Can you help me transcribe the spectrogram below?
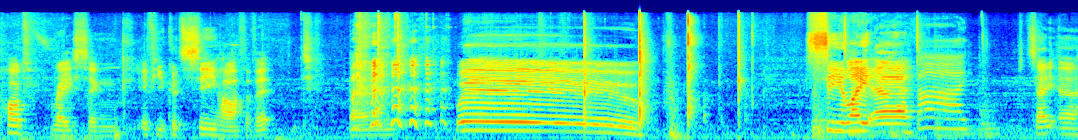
pod racing. If you could see half of it. Um, woo! See you later. Bye. Say, uh,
